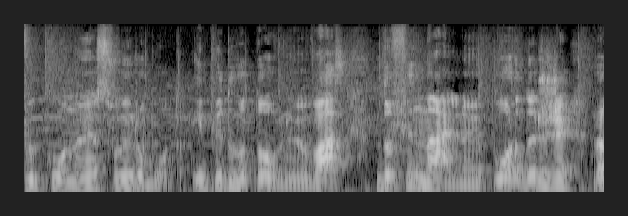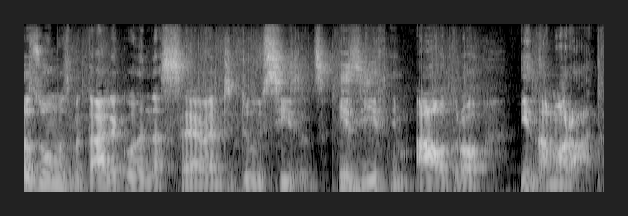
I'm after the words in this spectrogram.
виконує свою роботу і підготовлює вас до фінальної подорожі разом із Металікою на 72 Seasons із їхнім аутро Інамората.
